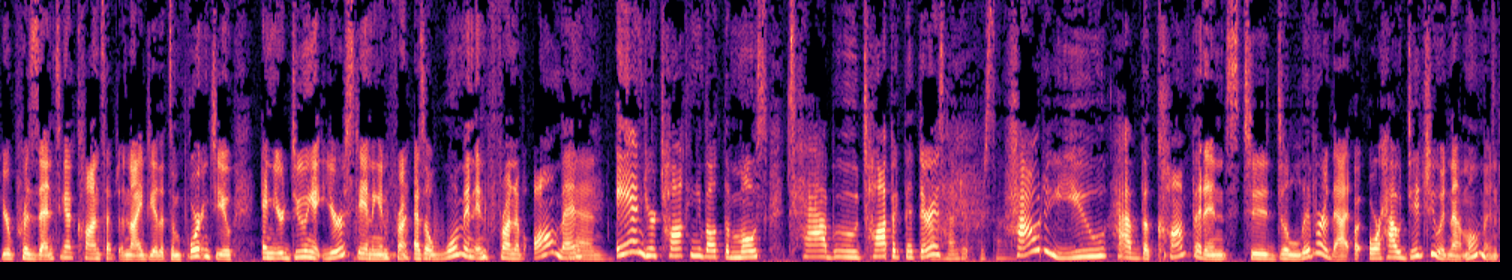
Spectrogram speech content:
you're presenting a concept, an idea that's important to you, and you're doing it. You're standing in front as a woman in front of all men, Men. and you're talking about the most taboo topic that there is. 100%. How do you have the confidence to deliver that, or how did you in that moment?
